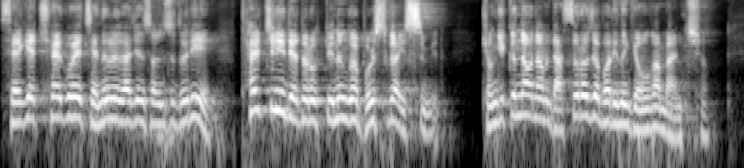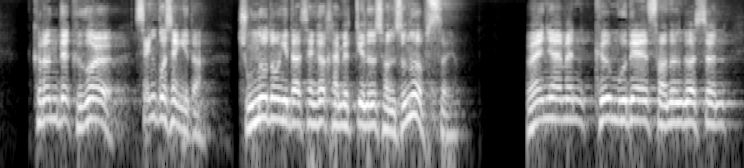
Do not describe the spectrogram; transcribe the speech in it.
세계 최고의 재능을 가진 선수들이 탈진이 되도록 뛰는 걸 볼 수가 있습니다. 경기 끝나고 나면 다 쓰러져 버리는 경우가 많죠. 그런데 그걸 생고생이다, 중노동이다 생각하며 뛰는 선수는 없어요. 왜냐하면 그 무대에 서는 것은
